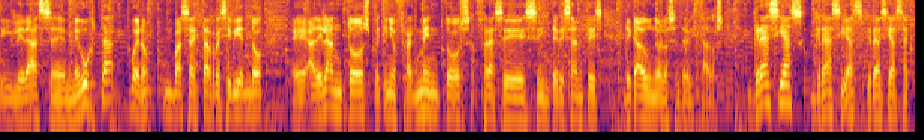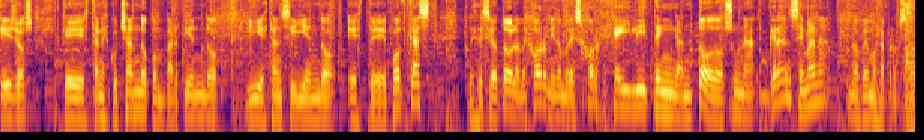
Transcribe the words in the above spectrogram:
y le das eh, me gusta, bueno, vas a estar recibiendo eh, adelantos, pequeños fragmentos, frases interesantes de cada uno de los entrevistados. Gracias, gracias, gracias a aquellos que están escuchando, compartiendo y están siguiendo este podcast. Les deseo todo lo mejor. Mi nombre es Jorge Haley. Tengan todos una gran semana. Nos vemos la próxima.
